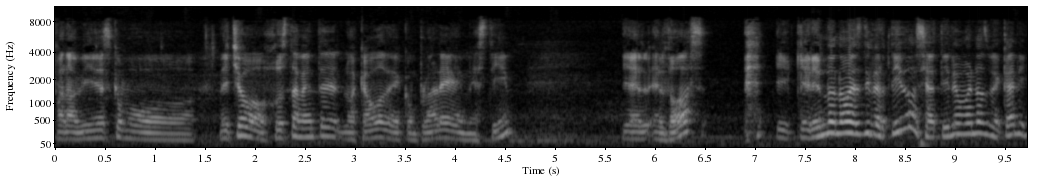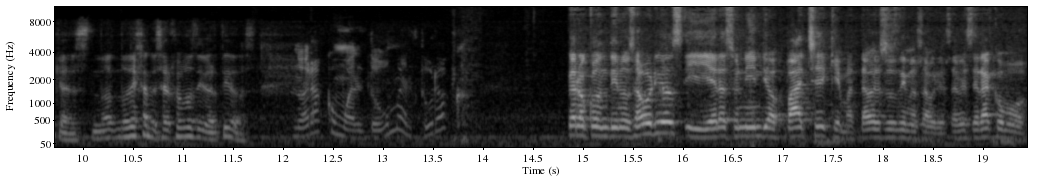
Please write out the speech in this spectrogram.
para mí es como... De hecho, justamente lo acabo de comprar en Steam, y el, el 2, y queriendo no es divertido, o sea, tiene buenas mecánicas, no, no dejan de ser juegos divertidos. ¿No era como el Doom, el Turok? Pero con dinosaurios y eras un indio apache que mataba a esos dinosaurios, ¿sabes? Era como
